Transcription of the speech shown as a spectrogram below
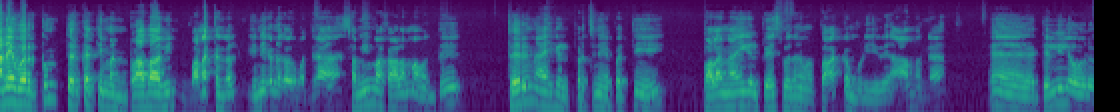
அனைவருக்கும் தெற்கத்திமன் ராதாவின் வணக்கங்கள். இன்னைக்கு பார்த்தீங்கன்னா சமீப காலமாக வந்து தெரு நாய்கள் பிரச்சனையை பற்றி பல நாய்கள் பேசுவதை நம்ம பார்க்க முடியுது. ஆமாங்க. டெல்லியில் ஒரு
